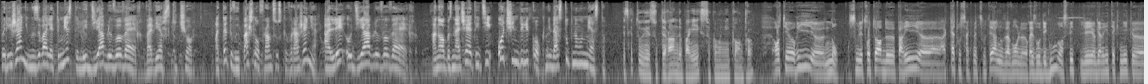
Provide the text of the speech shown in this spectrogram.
Парижане называли это место «Le Diable Vauvert», «Ваверский черт». От этого и пошло французское выражение «Aller au diable Vauvert». Оно обозначает идти очень далеко, к недоступному месту. Est-ce que tous les souterrains de Paris se communiquent entre eux En théorie, euh, non. Sous les trottoirs de Paris, euh, à 4 ou 5 mètres sous terre, nous avons le réseau d'égout. Ensuite, les galeries techniques euh,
